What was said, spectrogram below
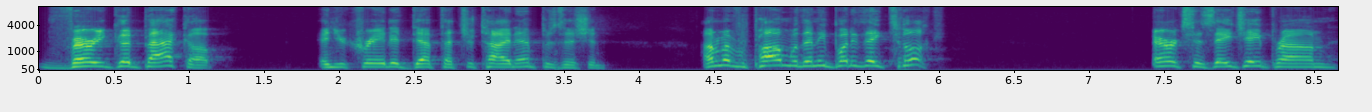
very good backup. And you created depth at your tight end position. I don't have a problem with anybody they took. Eric says AJ Brown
